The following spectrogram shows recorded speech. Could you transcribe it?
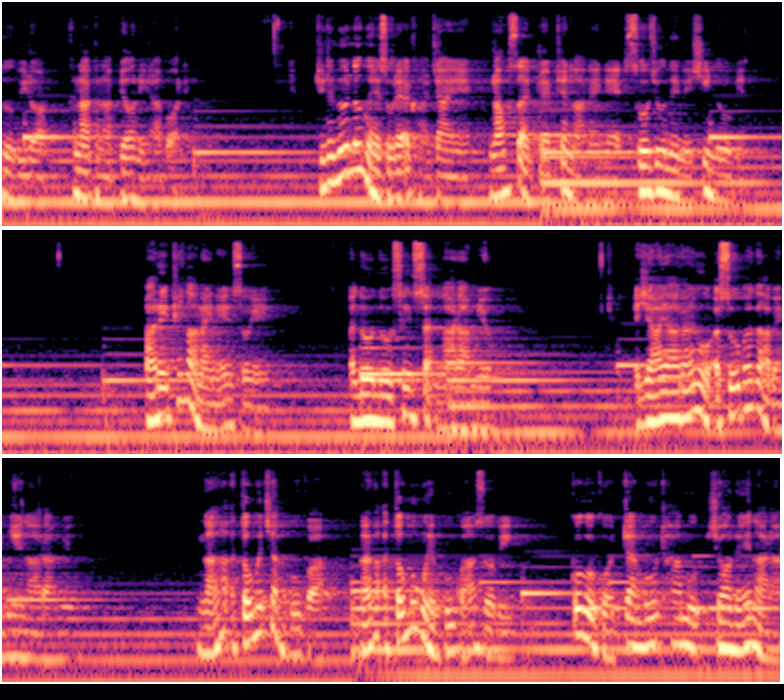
ဆိုပြီးတော့ခဏခဏပြောနေတာပေါ့လေဒီလိုမျိုးလုပ်မယ်ဆိုတဲ့အခါကျရင်နောက်ဆက်တွဲဖြစ်လာနိုင်တဲ့ဆိုးကျိုးတွေပဲရှိလို့ဗျ ဘာတွေဖြစ်လာနိုင်လဲဆိုရင်အလိုလိုစိတ်ဆက်လာတာမျိုးအရာရာတိုင်းကိုအစိုးဘက်ကပဲမြင်လာတာမျိုးငါကအတုံးမချဘူးကွာငါကအတုံးမဝင်ဘူးကွာဆိုပြီးကိုကိုကိုတန်ဖိုးထားမှုလျော်နေလာတာ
